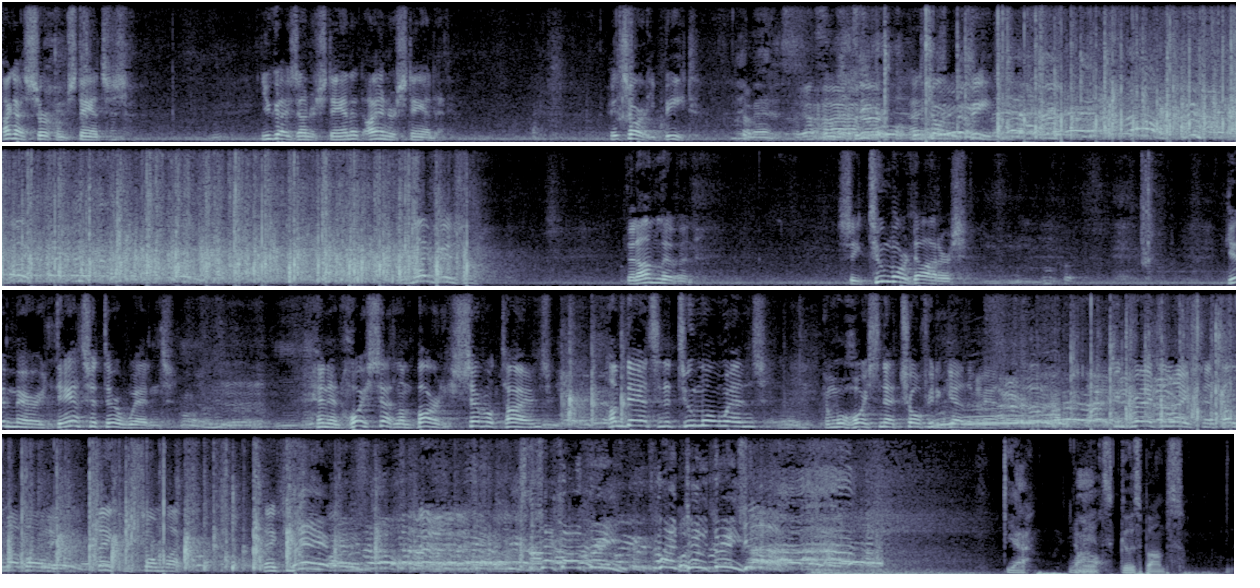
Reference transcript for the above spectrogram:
I got circumstances. You guys understand it. I understand it. It's already beat. Amen. It's already beat. And my vision that I'm living see two more daughters get married, dance at their weddings, and then hoist that Lombardi several times. I'm dancing at two more weddings, and we're hoisting that trophy together, man. Congratulations. I love all of you. Thank you so much. Thank you. so much. Check on three. One, two, three. Yeah. I mean, it's goosebumps.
